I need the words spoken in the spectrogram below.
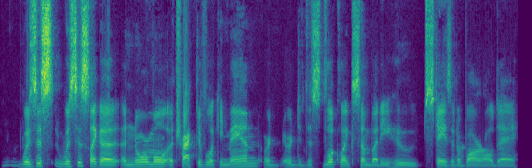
was this was this like a, a normal, attractive looking man, or or did this look like somebody who stays at a bar all day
